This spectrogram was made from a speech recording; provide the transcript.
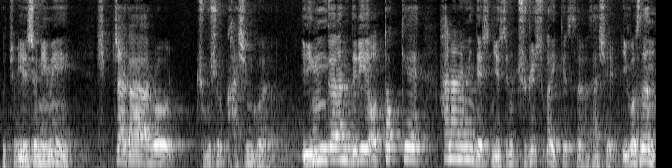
그렇죠? 예수님이 십자가로 죽으시러 가신 거예요. 인간들이 어떻게 하나님이 대신 예수님을 죽일 수가 있겠어요, 사실. 이것은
